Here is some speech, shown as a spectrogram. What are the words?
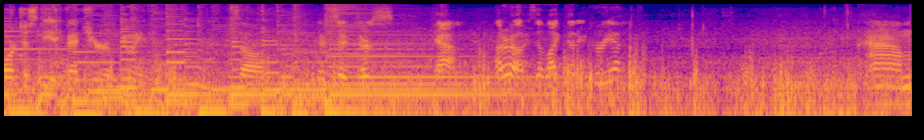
or just the adventure of doing it. So there's a, there's yeah. I don't know. Is it like that in korea? Um,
